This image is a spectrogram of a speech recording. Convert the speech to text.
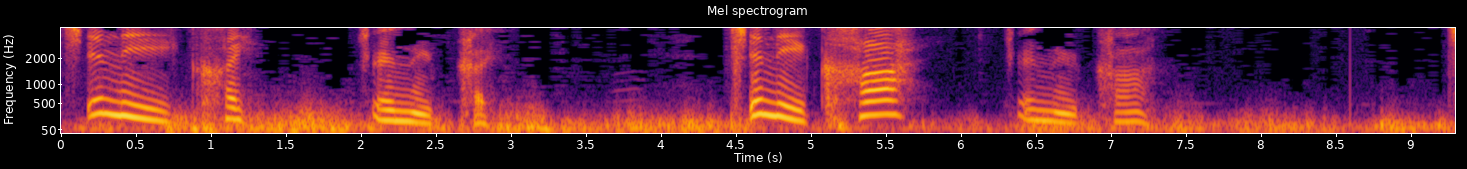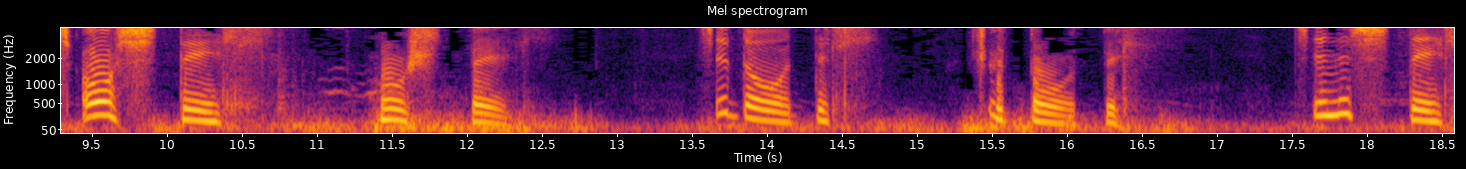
Чиникхай. Чиникхай. Чиникха. Чиникха. Чоштэл. Хоштэл. Чидодл читуутил чинэштел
